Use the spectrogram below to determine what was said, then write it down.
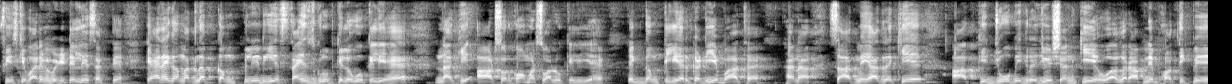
फ़ीस के बारे में भी डिटेल ले सकते हैं। कहने का मतलब कंप्लीट ये साइंस ग्रुप के लोगों के लिए है ना कि आर्ट्स और कॉमर्स वालों के लिए है। एकदम क्लियर कट ये बात है है ना? साथ में याद रखिए आपकी जो भी ग्रेजुएशन किए हो अगर आपने भौतिक पे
